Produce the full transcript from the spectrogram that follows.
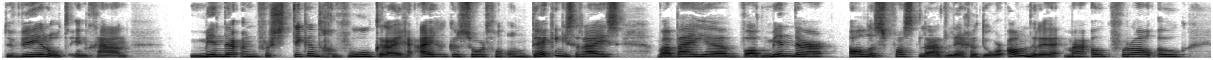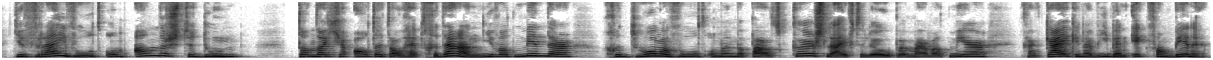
de wereld ingaan. Minder een verstikkend gevoel krijgen. Eigenlijk een soort van ontdekkingsreis waarbij je wat minder alles vast laat leggen door anderen. Maar ook vooral ook je vrij voelt om anders te doen dan dat je altijd al hebt gedaan. Je wat minder gedwongen voelt om een bepaald keurslijf te lopen, maar wat meer gaan kijken naar wie ben ik van binnen.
